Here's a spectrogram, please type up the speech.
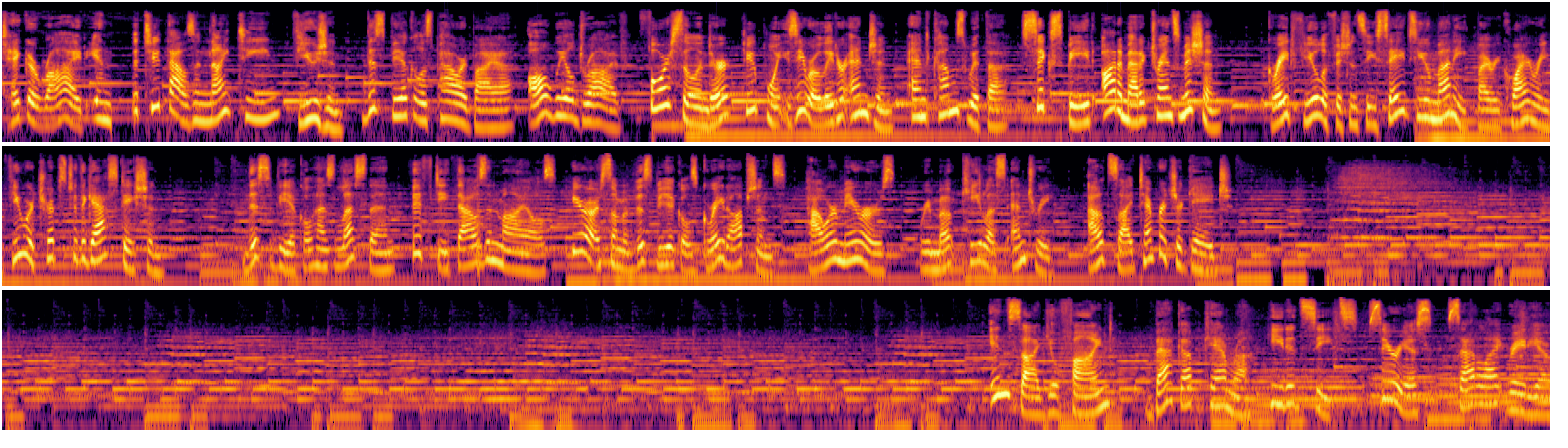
Take a ride in the 2019 Fusion. This vehicle is powered by a all-wheel drive, four-cylinder, 2.0-liter engine and comes with a six-speed automatic transmission. Great fuel efficiency saves you money by requiring fewer trips to the gas station. This vehicle has less than 50,000 miles. Here are some of this vehicle's great options. Power mirrors, remote keyless entry, outside temperature gauge, Inside you'll find backup camera, heated seats, Sirius satellite radio,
